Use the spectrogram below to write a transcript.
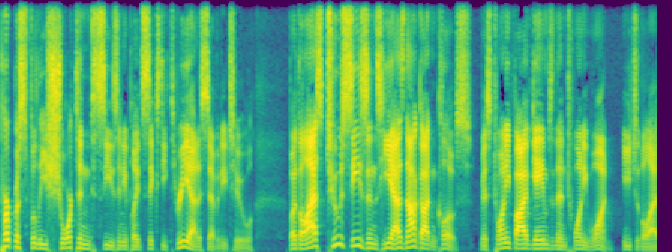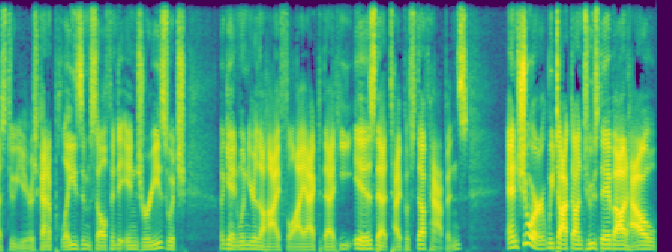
purposefully shortened season, he played 63 out of 72. But the last two seasons, he has not gotten close. Missed 25 games and then 21 each of the last two years. Kind of plays himself into injuries, which, again, when you're the high fly act that he is, that type of stuff happens. And sure, we talked on Tuesday about how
